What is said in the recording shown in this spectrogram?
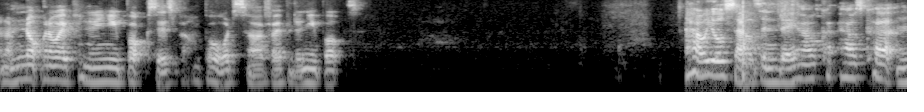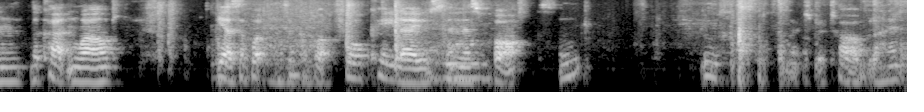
And I'm not going to open any new boxes, but I'm bored, so I've opened a new box. How are your sales, Indy? How, how's curtain, the curtain world? Yes, I've got, I think I've got four kilos in this mm-hmm. box. Ooh. Ooh, an extra table here.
